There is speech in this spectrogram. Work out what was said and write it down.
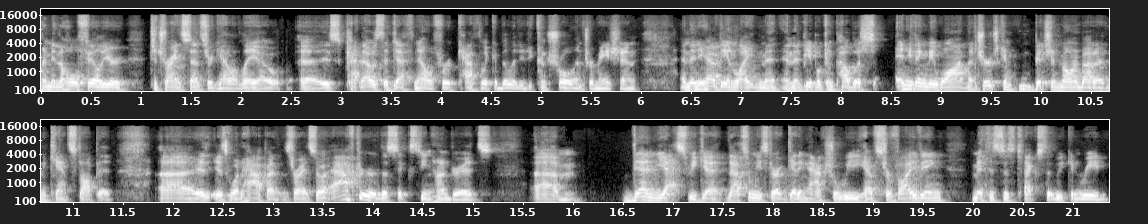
I mean, the whole failure to try and censor Galileo uh, is that was the death knell for Catholic ability to control information. And then you have the Enlightenment, and then people can publish anything they want, and the church can bitch and moan about it, and they can't stop it. Uh, is, is, what happens, right? So after the 1600s, um, then yes, we get that's when we start getting actual. We have surviving mythicist texts that we can read.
